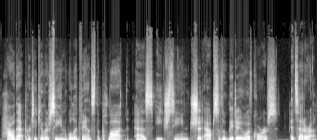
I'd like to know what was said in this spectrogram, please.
how that particular scene will advance the plot, as each scene should absolutely do, of course, etc.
